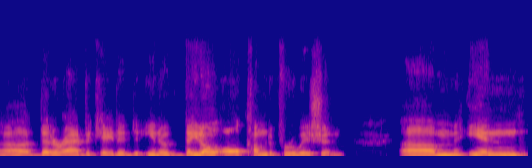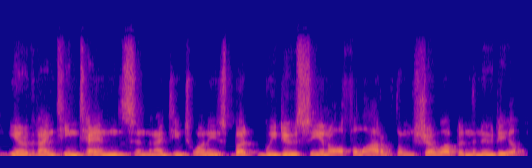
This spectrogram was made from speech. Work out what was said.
uh, that are advocated, you know, they don't all come to fruition um, in you know the 1910s and the 1920s, but we do see an awful lot of them show up in the New Deal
